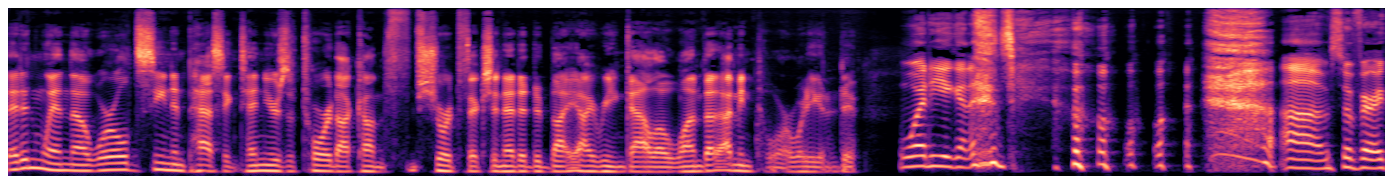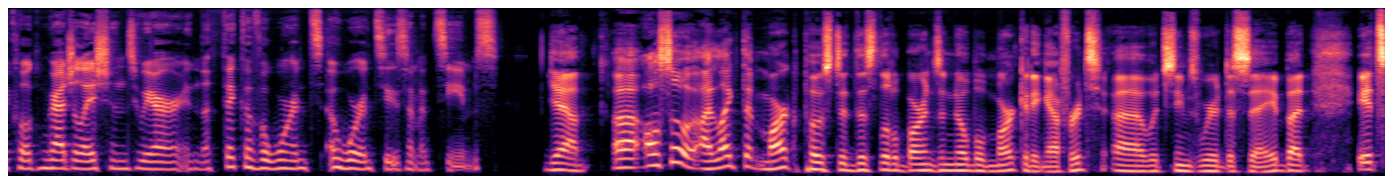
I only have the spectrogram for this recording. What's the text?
They didn't win the Worlds Seen in Passing, 10 Years of Tor.com short fiction edited by Irene Gallo won. But I mean, Tor, what are you going to do? What are you going to do? um, so very cool. Congratulations. We are in the thick of awards award season, it seems. Yeah. Uh, also, I like that Mark posted this little Barnes and Noble marketing effort, uh, which seems weird to say, but it's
